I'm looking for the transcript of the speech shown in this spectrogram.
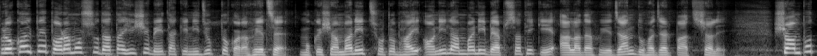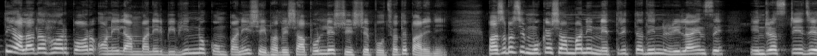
প্রকল্পে পরামর্শদাতা হিসেবে তাকে নিযুক্ত করা হয়েছে। মুকেশ আম্বানির ছোট ভাই অনিল আম্বানি ব্যবসা থেকে আলাদা হয়ে যান দু হাজার পাঁচ সালে। সম্পত্তি আলাদা হওয়ার পর অনিল আম্বানির বিভিন্ন কোম্পানি সেইভাবে সাফল্যের শীর্ষে পৌঁছাতে পারেনি। পাশাপাশি মুকেশ আম্বানির নেতৃত্বাধীন রিলায়েন্স ইন্ডাস্ট্রিজে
